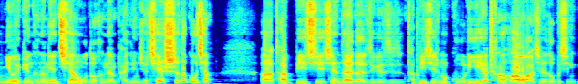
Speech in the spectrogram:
聂卫平可能连前五都很难排进去，前十都够呛。啊，他比起现在的这个，他比起什么古力啊、长浩啊，其实都不行。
